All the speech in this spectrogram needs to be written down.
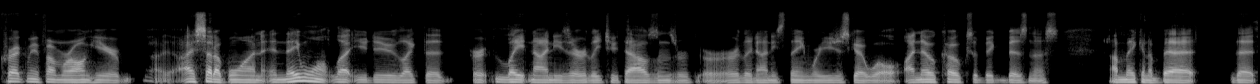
correct me if i'm wrong here i set up one and they won't let you do like the er, late 90s early 2000s or, or early 90s thing where you just go well i know coke's a big business I'm making a bet that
